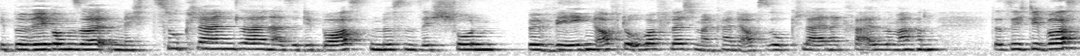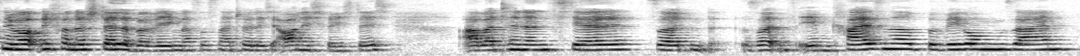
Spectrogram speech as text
Die Bewegungen sollten nicht zu klein sein, also die Borsten müssen sich schon bewegen auf der Oberfläche. Man kann ja auch so kleine Kreise machen, dass sich die Borsten überhaupt nicht von der Stelle bewegen. Das ist natürlich auch nicht richtig. Aber tendenziell sollten, es eben kreisende Bewegungen sein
